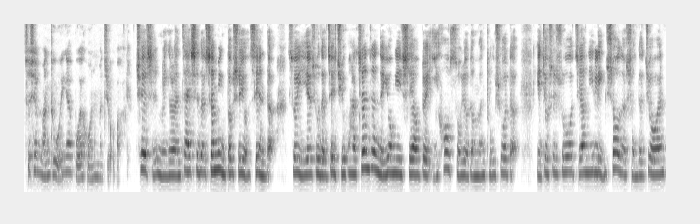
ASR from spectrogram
这些门徒应该不会活那么久吧？确实，每个人在世的生命都是有限的，所以耶稣的这句话真正的用意是要对以后所有的门徒说的。也就是说，只要你领受了神的救恩，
